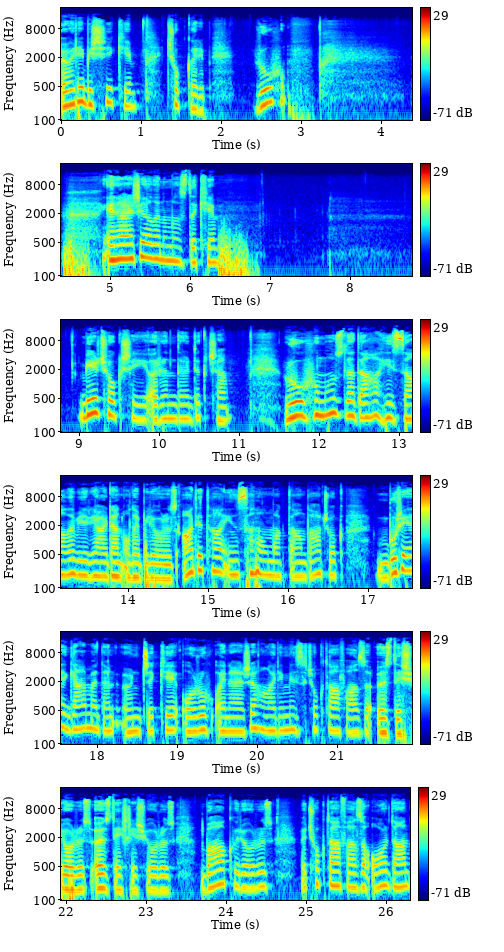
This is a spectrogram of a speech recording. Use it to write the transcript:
Öyle bir şey ki çok garip ruh enerji alanımızdaki birçok şeyi arındırdıkça ruhumuzla daha hizalı bir yerden olabiliyoruz. Adeta insan olmaktan daha çok buraya gelmeden önceki o ruh enerji halimiz çok daha fazla özdeşiyoruz, özdeşleşiyoruz, bağ kuruyoruz ve çok daha fazla oradan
